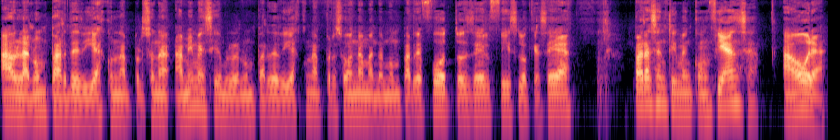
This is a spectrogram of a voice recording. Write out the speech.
Hablar un par de días con la persona. A mí me sirve hablar un par de días con la persona, mandarme un par de fotos, selfies, lo que sea, para sentirme en confianza. Ahora,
